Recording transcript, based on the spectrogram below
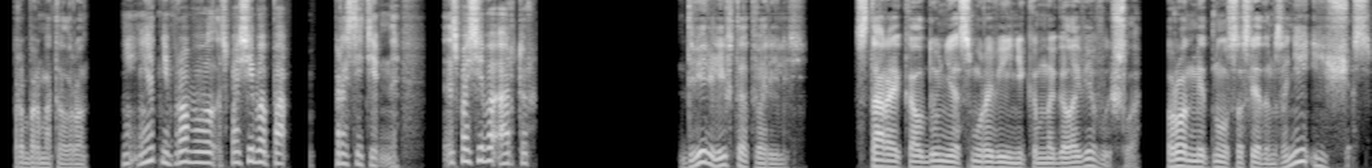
— пробормотал Рон. — Нет, не пробовал. Спасибо, па... Простите. Спасибо, Артур. Двери лифта отворились. Старая колдунья с муравейником на голове вышла. Рон метнулся следом за ней и исчез.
